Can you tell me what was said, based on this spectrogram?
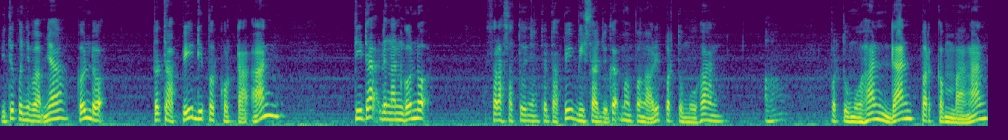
itu penyebabnya gondok. Tetapi di perkotaan tidak dengan gondok salah satunya, tetapi bisa juga mempengaruhi pertumbuhan, Oh. pertumbuhan dan perkembangan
